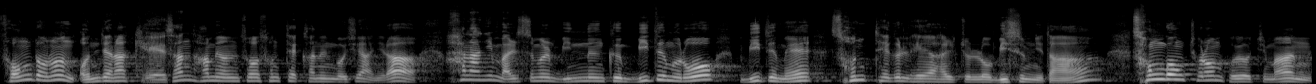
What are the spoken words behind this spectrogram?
성도는 언제나 계산하면서 선택하는 것이 아니라 하나님 말씀을 믿는 그 믿음으로 믿음의 선택을 해야 할 줄로 믿습니다. 성공처럼 보였지만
